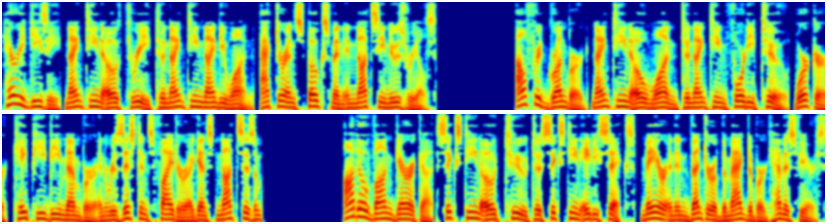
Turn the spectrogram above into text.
Harry Giese (1903–1991), actor and spokesman in Nazi newsreels. Alfred Grunberg (1901–1942), worker, KPD member and resistance fighter against Nazism. Otto von Guericke (1602–1686), mayor and inventor of the Magdeburg hemispheres.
